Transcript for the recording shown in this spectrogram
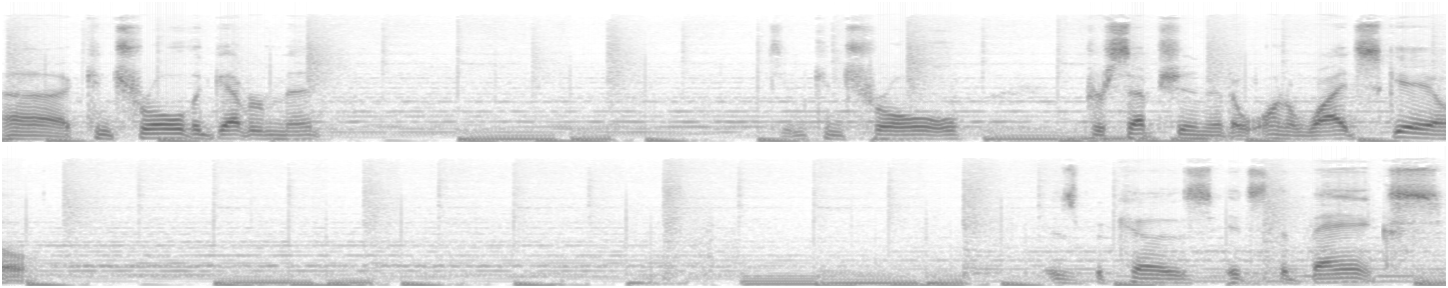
uh, control the government and control perception a, on a wide scale. Is because it's the banks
